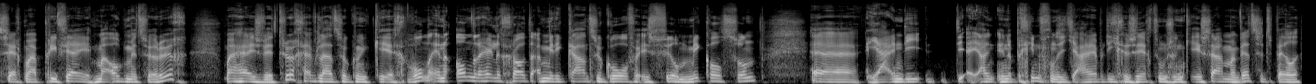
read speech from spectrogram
Zeg maar privé, maar ook met zijn rug. Maar hij is weer terug. Hij heeft laatst ook een keer gewonnen. En een andere hele grote Amerikaanse golfer is Phil Mickelson. Eh, ja, en die, in het begin van dit jaar hebben die gezegd... toen ze een keer samen een wedstrijd speelden...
